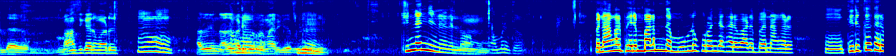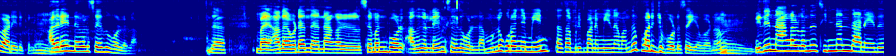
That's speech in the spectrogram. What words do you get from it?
இந்த மாசி கருவாடு. அது அது விடுற மாதிரி இருக்குது. சின்ன சின்ன இப்போ நாங்கள் பெரும்பாலும் இந்த முள்ளு குறைஞ்ச கருவாடு இப்போ நாங்கள் திருக்க கருவாடு இருக்குல்ல. அதிலே லெவல் செய்து கொள்ளலாம். இந்த அதை விட இந்த நாங்கள் செமன் போல் அதுகள்லையும் செய்து கொள்ளலாம். முள்ளு குறைஞ்ச மீன் தசப்பிடிப்பான மீனை வந்து பொரிச்சு போட்டு செய்ய வேணும். இது நாங்கள் வந்து சின்னன் தானே இது.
